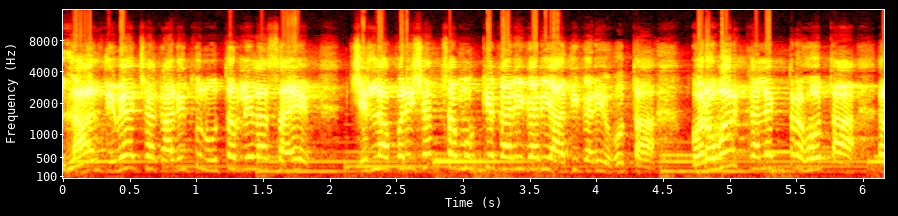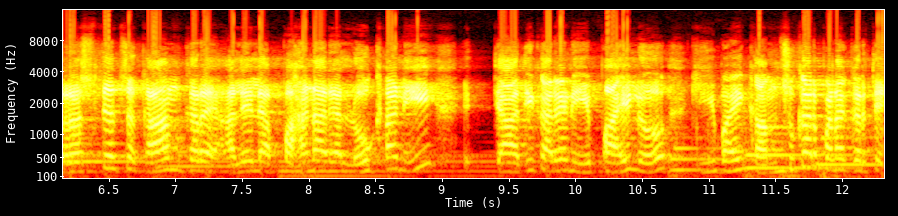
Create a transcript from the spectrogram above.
लाल दिव्याच्या गाडीतून उतरलेला साहेब जिल्हा परिषदचा मुख्य कार्यकारी अधिकारी होता बरोबर कलेक्टर होता रस्त्याचं काम कराय आलेल्या पाहणाऱ्या लोकांनी त्या अधिकाऱ्याने पाहिलं की ही बाई कामचुकारपणा करते.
